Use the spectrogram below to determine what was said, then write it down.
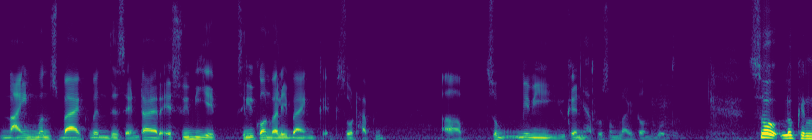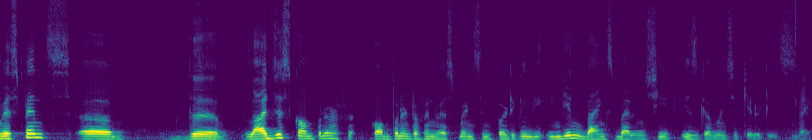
nine months back when this entire SVB, Silicon Valley Bank episode happened. Uh, so maybe you can Yeah. throw some light on both. So, look, investments, uh, the largest component of, component of investments in particularly Indian banks' balance sheet is government securities. Right.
